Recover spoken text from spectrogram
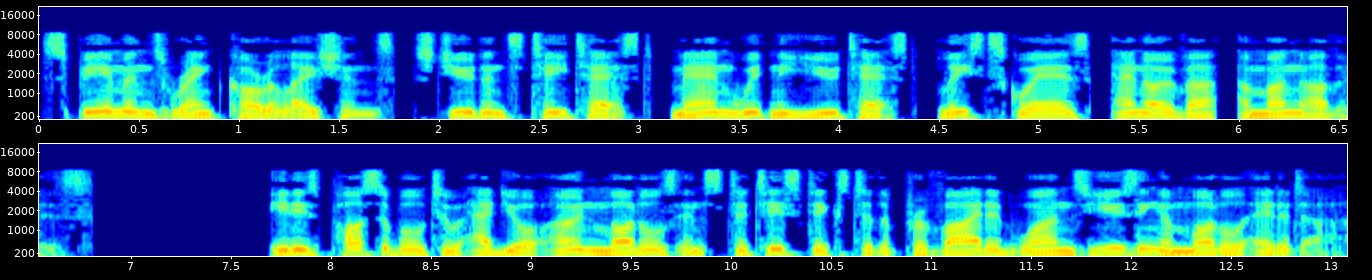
Spearman's rank correlations, Student's t-test, Mann-Whitney U-test, least squares, ANOVA, among others. It is possible to add your own models and statistics to the provided ones using a model editor.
